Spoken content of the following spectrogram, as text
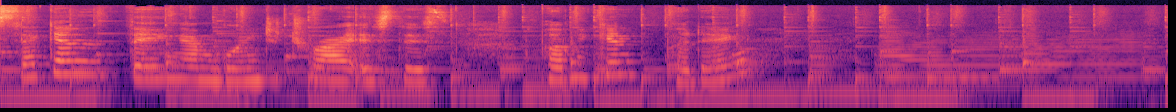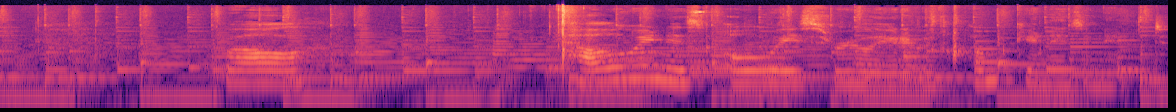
Second thing I'm going to try is this pumpkin pudding. Well, Halloween is always related with pumpkin, isn't it?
